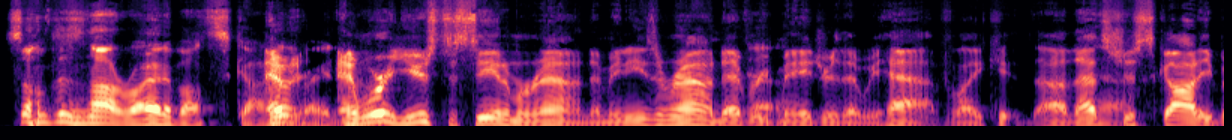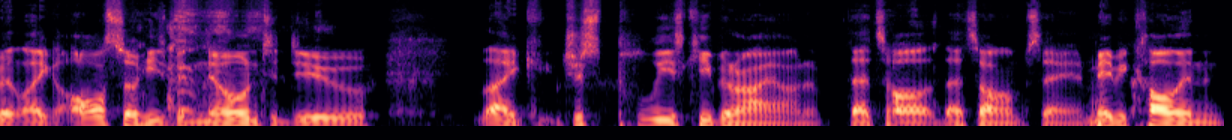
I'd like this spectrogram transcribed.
something's not right about Scottie and, right and now. we're used to seeing him around. I mean, he's around every major that we have. Like uh, that's Yeah. just Scottie, but like also he's been known to do like just please keep an eye on him. That's all. That's all I'm saying. Maybe call in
